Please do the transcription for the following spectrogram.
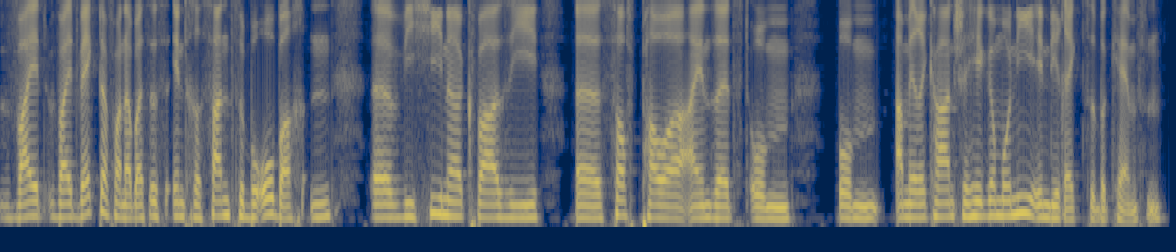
weit, weit weg davon, aber es ist interessant zu beobachten, äh, wie China quasi äh, Softpower einsetzt, um, um amerikanische Hegemonie indirekt zu bekämpfen.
